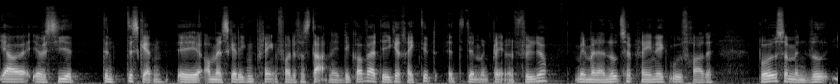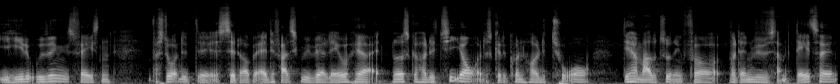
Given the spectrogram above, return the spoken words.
jeg, jeg vil sige, at den, det skal den, øh, og man skal ikke en plan for det fra starten af. Det kan godt være, at det ikke er rigtigt, at det er den man plan, man følger, men man er nødt til at planlægge ud fra det. Både så man ved i hele udviklingsfasen, hvor stort et øh, setup er det faktisk, vi er ved at lave her. At noget skal holde i 10 år, eller skal det kun holde i 2 år? Det har meget betydning for, hvordan vi vil samle data ind.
